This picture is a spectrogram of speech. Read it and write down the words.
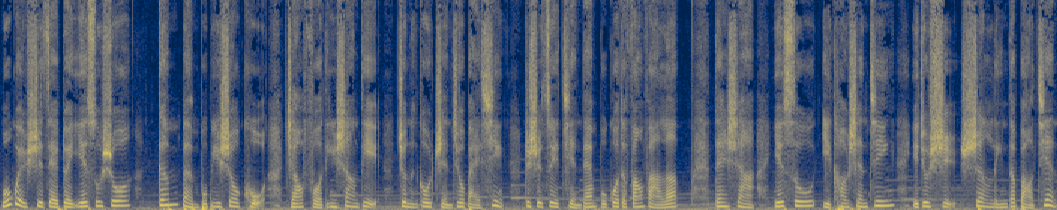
魔鬼是在对耶稣说：“根本不必受苦，只要否定上帝，就能够拯救百姓。这是最简单不过的方法了。”但是啊，耶稣依靠圣经，也就是圣灵的宝剑，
